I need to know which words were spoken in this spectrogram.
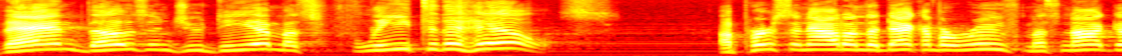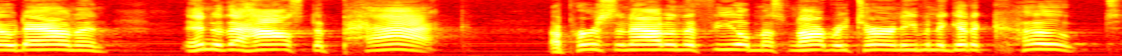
Then those in Judea must flee to the hills. A person out on the deck of a roof must not go down and into the house to pack. A person out in the field must not return even to get a coat.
